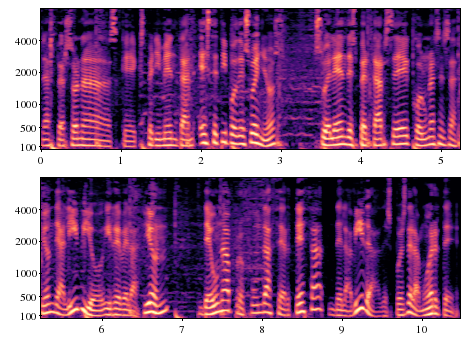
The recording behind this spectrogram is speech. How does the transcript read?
Las personas que experimentan este tipo de sueños suelen despertarse con una sensación de alivio y revelación de una profunda certeza de la vida después de la muerte.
